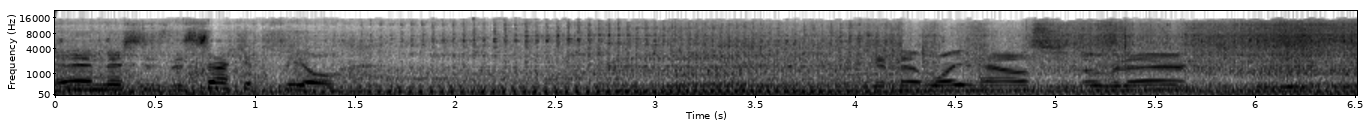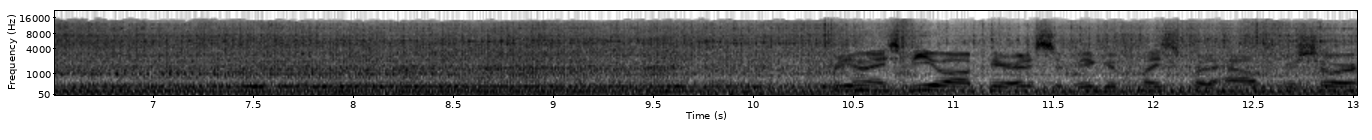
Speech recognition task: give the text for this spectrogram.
And this is the second field. Get that White House over there. Pretty nice view up here. This would be a good place to put a house for sure.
